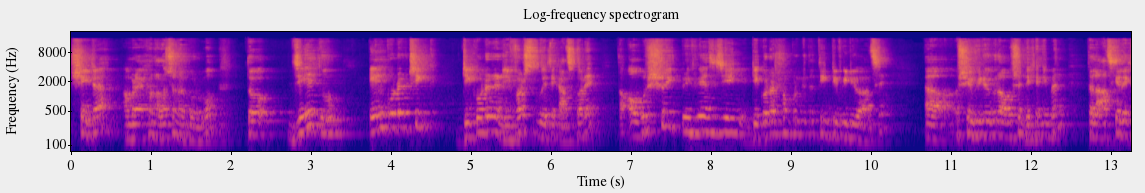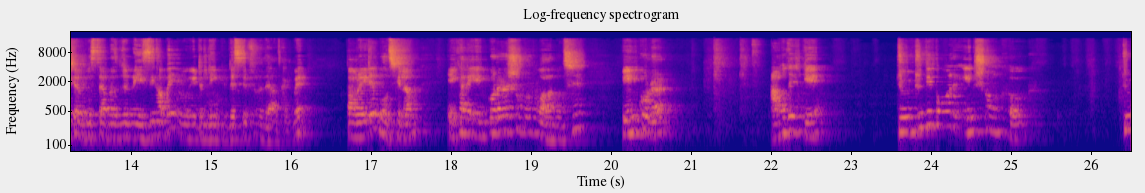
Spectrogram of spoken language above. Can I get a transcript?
সেটা আমরা এখন আলোচনা করব। তো যেহেতু এনকোডার ঠিক ডিকোডারের রিভার্স ওয়েতে কাজ করে, তো অবশ্যই প্রিভিয়াস যে ডিকোডার সম্পর্কিত তিনটি ভিডিও আছে সেই ভিডিওগুলো অবশ্যই দেখে নেবেন। তাহলে আজকে লেকচার বুঝতে আপনাদের জন্য ইজি হবে এবং এটা লিংক ডেসক্রিপশনে দেওয়া থাকবে। তো আমরা এটাই বলছিলাম, এখানে এনকোডারের সম্পর্কে বলা হচ্ছে। এনকোডার আমাদেরকে two to the power N সংখ্যক two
